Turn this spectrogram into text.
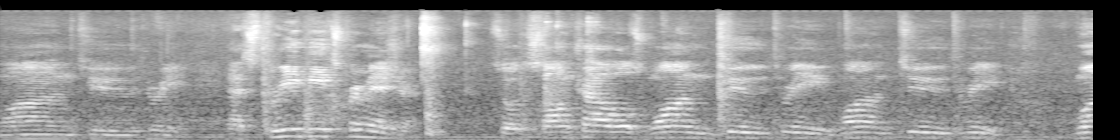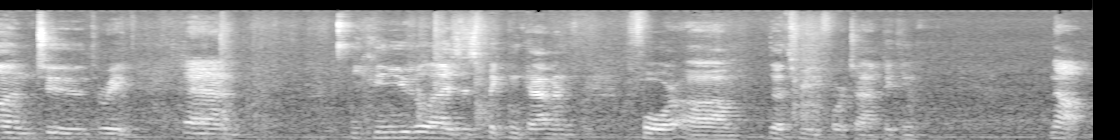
One, two, three. That's three beats per measure. So the song travels one, two, three, one, two, three, one, two, three. And you can utilize this picking pattern for um, the three, four time picking. Now,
